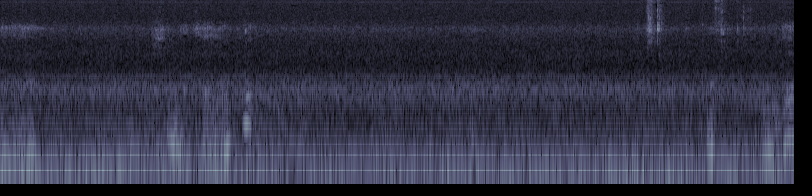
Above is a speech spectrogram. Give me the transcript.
Uh, shouldn't I tell you open it? There we go.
